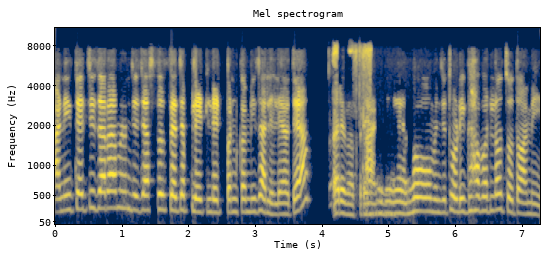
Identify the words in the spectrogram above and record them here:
आणि त्याची जरा म्हणजे जास्तच त्याच्या प्लेटलेट पण कमी झालेल्या होत्या. अरे बापरे. आणि हो म्हणजे थोडी घाबरलोच होतो आम्ही.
